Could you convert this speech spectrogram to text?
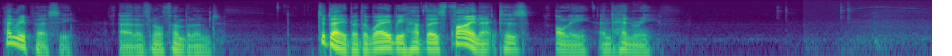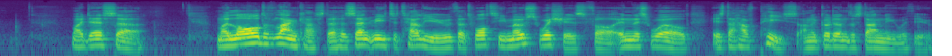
Henry Percy, Earl of Northumberland. Today, by the way, we have those fine actors, Ollie and Henry. My dear sir, my Lord of Lancaster has sent me to tell you that what he most wishes for in this world is to have peace and a good understanding with you,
